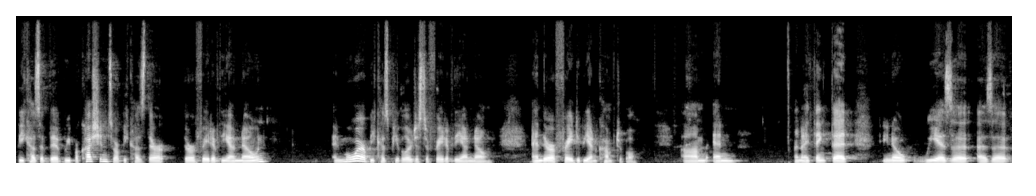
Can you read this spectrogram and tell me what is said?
because of the repercussions or because they're they're afraid of the unknown and more because people are just afraid of the unknown and they're afraid to be uncomfortable um, and and I think that you know we as a as a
